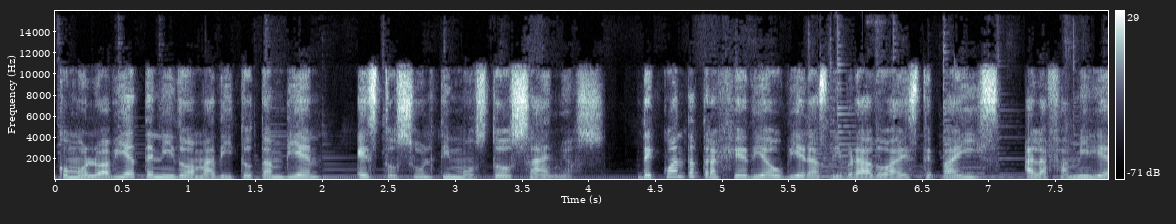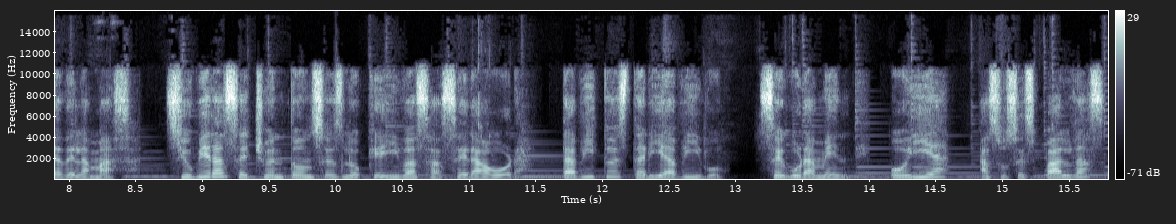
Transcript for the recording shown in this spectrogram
Como lo había tenido Amadito también, estos últimos dos años. ¿De cuánta tragedia hubieras librado a este país, a la familia de la masa? Si hubieras hecho entonces lo que ibas a hacer ahora, Tabito estaría vivo, seguramente. Oía, a sus espaldas,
